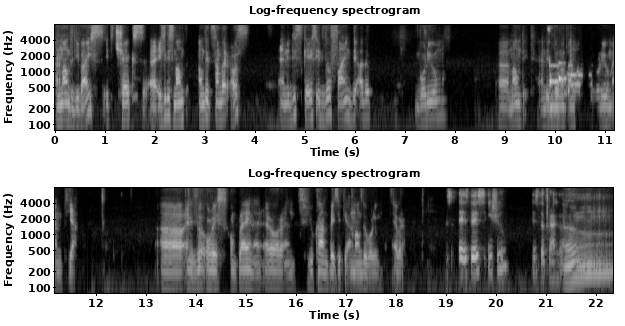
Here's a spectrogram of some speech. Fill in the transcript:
unmount the device, it checks uh, if it is mount, mounted somewhere else. And in this case, it will find the other volume uh, mounted and it will not unmount the volume and yeah. Uh, and it will always complain an error and you can't basically unmount the volume ever. Is, is this issue? Is the problem? Um, So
